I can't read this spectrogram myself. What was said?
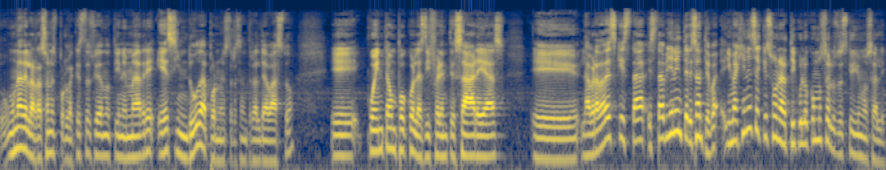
una de las razones por la que esta ciudad no tiene madre es sin duda por nuestra central de Abasto. Eh, cuenta un poco las diferentes áreas. Eh, la verdad es que está, está bien interesante. Va- Imagínense que es un artículo, ¿cómo se los describimos, Ale?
